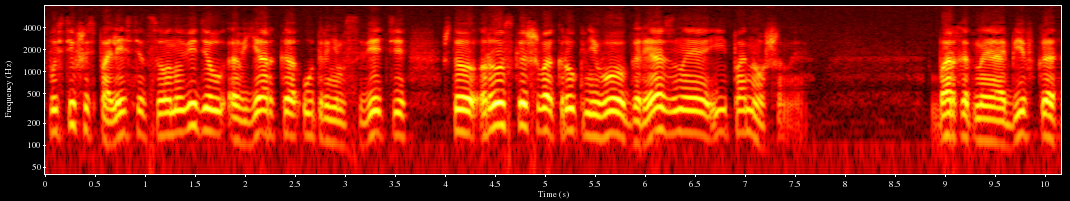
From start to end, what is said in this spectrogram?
Спустившись по лестнице, он увидел в ярко-утреннем свете, что роскошь вокруг него грязная и поношенная. Бархатная обивка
